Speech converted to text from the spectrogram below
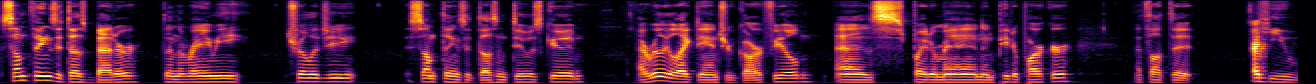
some things it does better than the Raimi trilogy some things it doesn't do as good i really liked andrew garfield as spider-man and peter parker i thought that I- he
